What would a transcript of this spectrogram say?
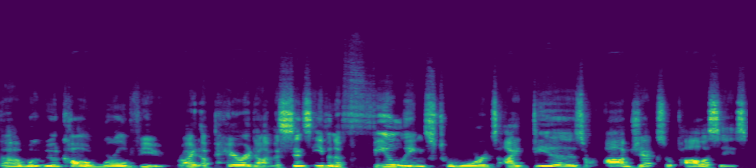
uh, what we would call a worldview, right? A paradigm, a sense even of feelings towards ideas or objects or policies.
